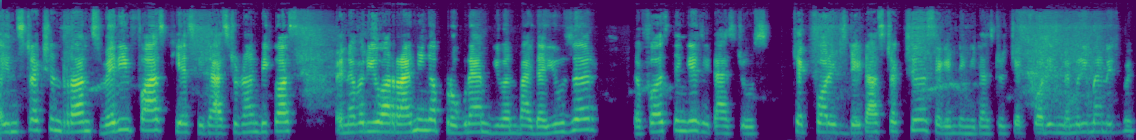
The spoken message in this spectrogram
instruction runs very fast. Yes, it has to run because whenever you are running a program given by the user, the first thing is it has to check for its data structure. Second thing, it has to check for its memory management.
